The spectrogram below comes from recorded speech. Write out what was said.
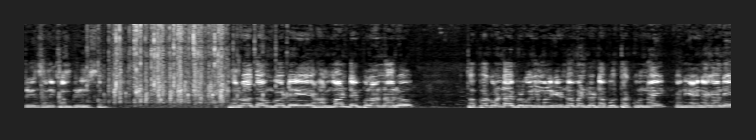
డ్రైన్స్ అన్ని కంప్లీట్ చేస్తాం. తర్వాత ఇంకోటి హనుమాన్ టెంపుల్ అన్నారు. తప్పకుండా ఇప్పుడు కొంచెం మనకి ఎండోమెంట్లో డబ్బులు తక్కువ ఉన్నాయి. కానీ అయినా కానీ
